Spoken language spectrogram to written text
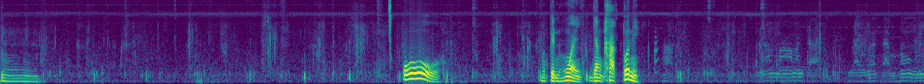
อืมโอ้ มันเป็นห้วยยังคักตัวนี่น้ำมามันก็ไหลมาตามห้องมัน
